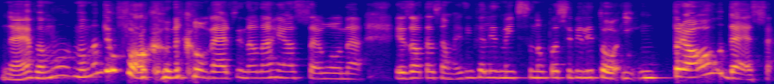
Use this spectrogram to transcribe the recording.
né? Vamos, vamos manter o foco na conversa e não na reação ou na exaltação, mas infelizmente isso não possibilitou. E em prol dessa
